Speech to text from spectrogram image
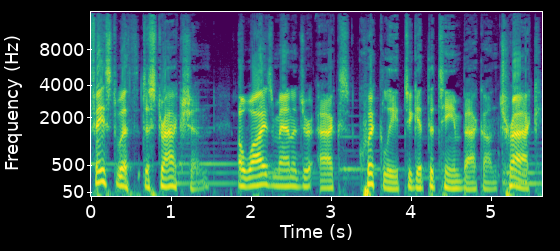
Faced with distraction, a wise manager acts quickly to get the team back on track.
